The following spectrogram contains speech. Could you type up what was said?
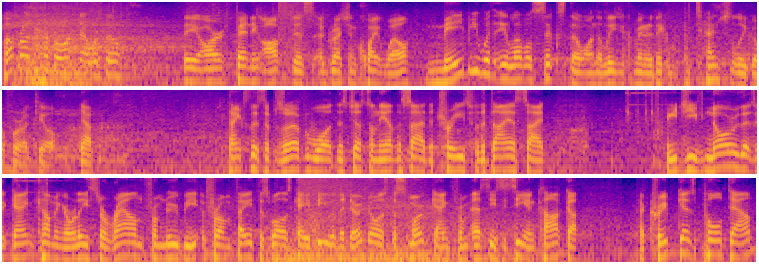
Paparazzi number one network though. They are fending off this aggression quite well. Maybe with a level 6 though on the Legion Commander, they can potentially go for a kill. Yep. Thanks to this Observer Ward that's just on the other side of the trees for the Dire side. VG know there's a gank coming, a release around from NewBee, from Faith as well as KP. What they don't know is the smoke gank from SCCC and Kaka. A creep gets pulled down,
